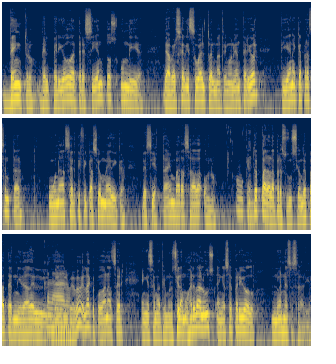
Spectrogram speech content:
dentro del periodo de 301 días de haberse disuelto el matrimonio anterior, tiene que presentar una certificación médica de si está embarazada o no. Esto es para la presunción de paternidad del, bebé, ¿verdad? Que puedan hacer en ese matrimonio. Si la mujer da luz en ese periodo, no es necesaria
